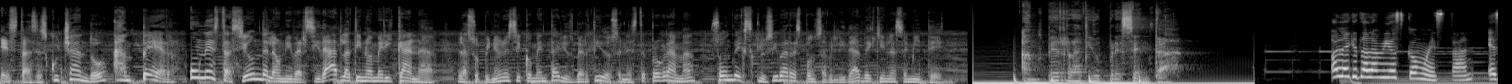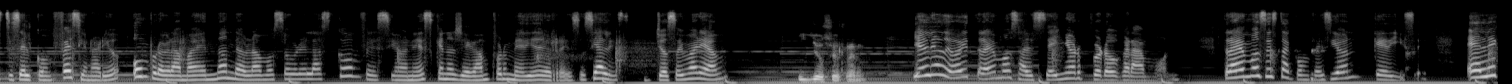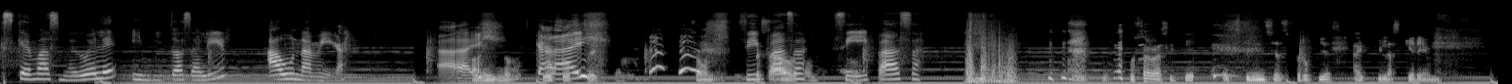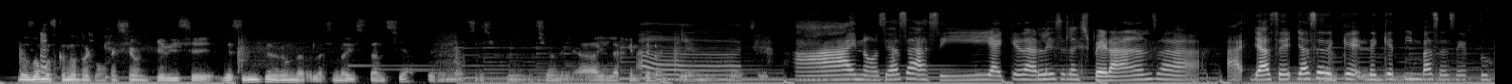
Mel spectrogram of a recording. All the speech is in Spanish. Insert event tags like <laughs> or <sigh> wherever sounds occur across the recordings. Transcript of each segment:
Estás escuchando Amper, una estación de la Universidad Latinoamericana. Las opiniones y comentarios vertidos en este programa son de exclusiva responsabilidad de quien las emite. Amper Radio presenta. Hola, ¿qué tal amigos? ¿Cómo están? Este es El Confesionario, un programa en donde hablamos sobre las confesiones que nos llegan por medio de redes sociales. Yo soy Mariam. Y yo soy Ren. Y el día de hoy traemos al señor Programón. Traemos esta confesión que dice, el ex que más me duele invitó a salir a una amiga. Ay, caray. sí pasa, sí pasa. Pues ahora sí que experiencias propias aquí las queremos. Nos vamos con otra confesión que dice, decidí tener una relación a distancia, pero no sé si funcione. Ay, la gente no entiende. Ay, no seas así, hay que darles la esperanza. ya sé, ya sé de qué, de qué team vas a ser tú.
